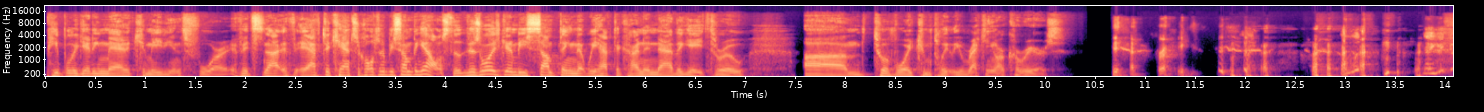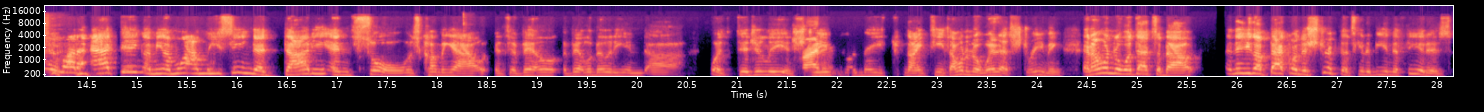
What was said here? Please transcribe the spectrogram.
people are getting mad at comedians for. If it's not if after cancel culture, it'll be something else. There's always going to be something that we have to kind of navigate through um, to avoid completely wrecking our careers. Yeah, right. Now you do a lot of acting. I mean, I'm I'm seeing that Dotty and Soul is coming out. It's avail availability in uh what digitally and streaming on May 19th. I want to know where that's streaming, and I want to know what that's about. And then you got back on the strip that's going to be in the theaters.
